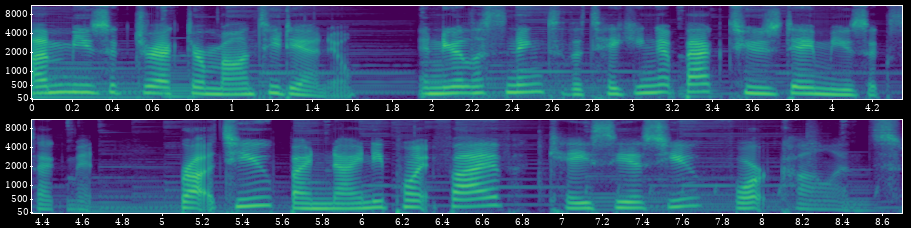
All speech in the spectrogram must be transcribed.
I'm music director Monty Daniel, and you're listening to the Taking It Back Tuesday music segment, brought to you by 90.5 KCSU Fort Collins.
